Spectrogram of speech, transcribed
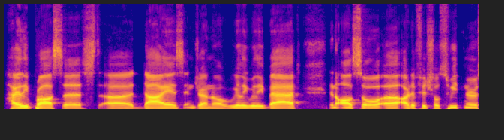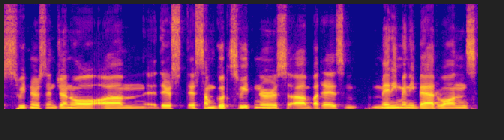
highly processed, uh, dyes in general, really, really bad. Then also uh, artificial sweeteners, sweeteners in general. Um, there's there's some good sweeteners, uh, but there's many many bad ones.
